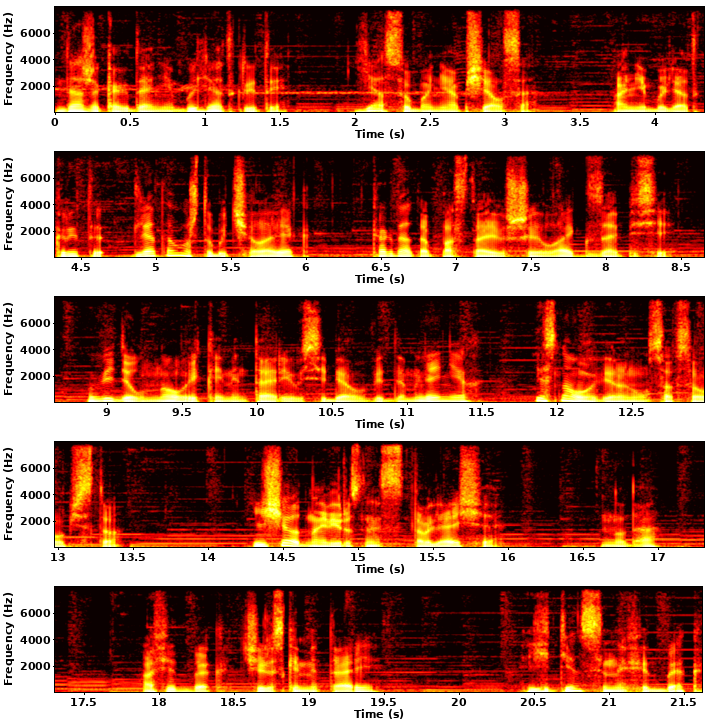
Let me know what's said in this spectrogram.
Даже когда они были открыты, я особо не общался. Они были открыты для того, чтобы человек, когда-то поставивший лайк записи, увидел новый комментарий у себя в уведомлениях и снова вернулся в сообщество. Еще одна вирусная составляющая? Ну да. А фидбэк через комментарии? Единственный фидбэк,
